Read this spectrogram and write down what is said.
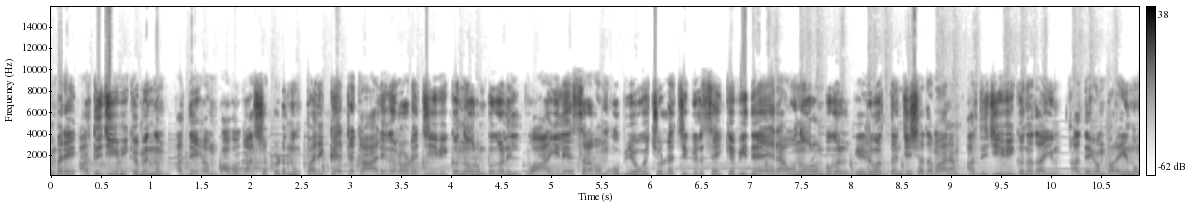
വരെ അതിജീവിക്കുമെന്നും അദ്ദേഹം അവകാശപ്പെടുന്നു. പരിക്കേറ്റ കാലുകളോടെ ജീവിക്കുന്ന ഉറുമ്പുകളിൽ വായിലെ സ്രവം ഉപയോഗിച്ചുള്ള ചികിത്സയ്ക്ക് വിധേയരാവുന്ന ഉറുമ്പുകൾ എഴുപത്തഞ്ച് ശതമാനം അതിജീവിക്കുന്നതായും അദ്ദേഹം പറയുന്നു.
